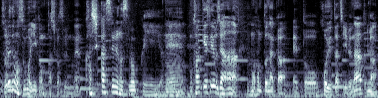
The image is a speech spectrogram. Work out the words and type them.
それでももすごいいいかも可視化するのね。可視化するのすごくいいよね、うん。関係性をじゃあ、うん。もう本当なんか、えっとこういう人たちいるなとか、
